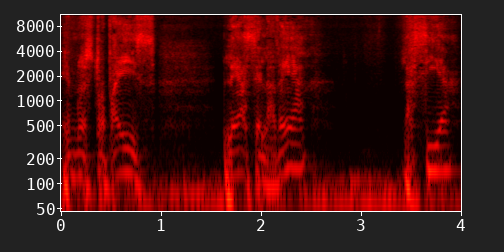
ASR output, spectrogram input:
en nuestro país. Le hace la DEA, la CIA,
